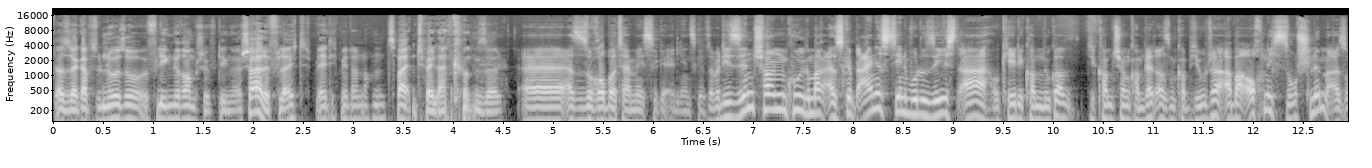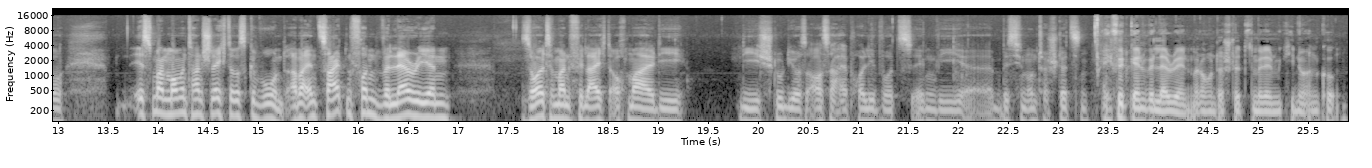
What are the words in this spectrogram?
Also da gab es nur so fliegende Raumschiff-Dinger. Schade, vielleicht hätte ich mir dann noch einen zweiten Trailer angucken sollen. äh, also so robotermäßige Aliens gibt Aber die sind schon cool gemacht. Also es gibt eine Szene, wo du siehst, ah, okay, die kommen nur, die kommt schon komplett aus dem Computer, aber auch nicht so schlimm. Also ist man momentan Schlechteres gewohnt. Aber in Zeiten von Valerian sollte man vielleicht auch mal die, die Studios außerhalb Hollywoods irgendwie äh, ein bisschen unterstützen. Ich würde gerne Valerian mal noch unterstützen, mir den im Kino angucken.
